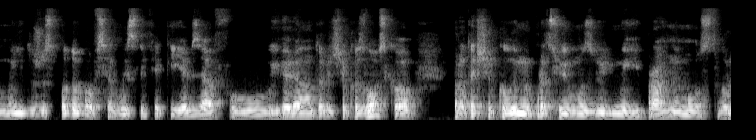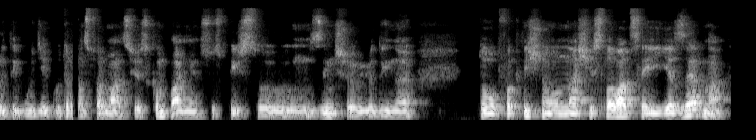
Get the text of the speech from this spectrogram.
мені дуже сподобався вислів, який я взяв у Ігоря Анатолійовича Козловського, про те, що коли ми працюємо з людьми і прагнемо створити будь-яку трансформацію з компанією, суспільством, з іншою людиною, то фактично наші слова це і є зерна,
